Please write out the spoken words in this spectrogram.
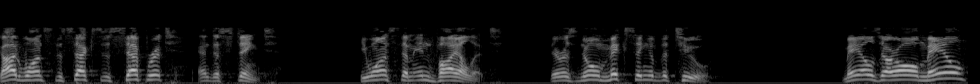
God wants the sexes separate and distinct. He wants them inviolate. There is no mixing of the two. Males are all male,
